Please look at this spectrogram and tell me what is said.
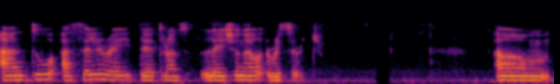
and to accelerate the translational research. Um,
